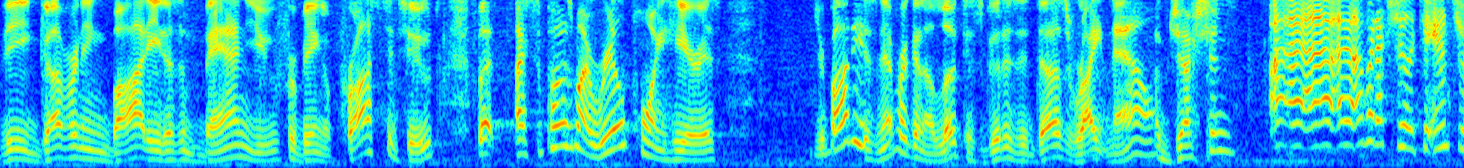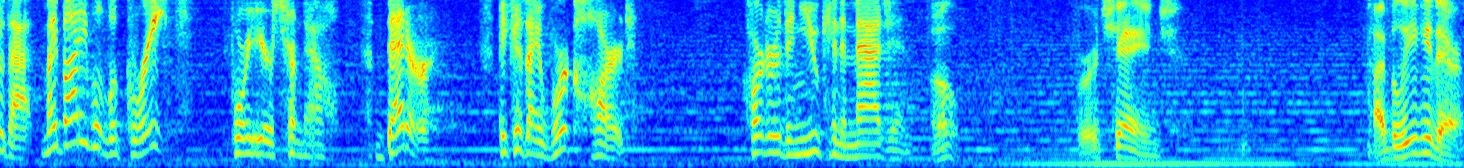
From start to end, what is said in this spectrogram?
the governing body doesn't ban you for being a prostitute. But I suppose my real point here is your body is never going to look as good as it does right now. Objection? I, I, I would actually like to answer that. My body will look great four years from now. Better. Because I work hard. Harder than you can imagine. Oh, for a change. I believe you there.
